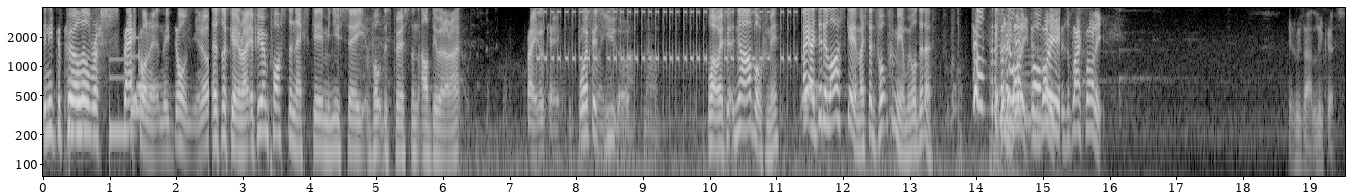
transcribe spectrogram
You need to put a little respect on it, and they don't. You know. It's okay, right? If you're imposter next game and you say vote this person, I'll do it, alright? Right. Okay. What if it's you though? No. Well, if it, no, I'll vote for me. Hey, I did it last game. I said vote for me, and we all did it. Still, There's a body. There's a body. There's a black body. Who's that? Lucas.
